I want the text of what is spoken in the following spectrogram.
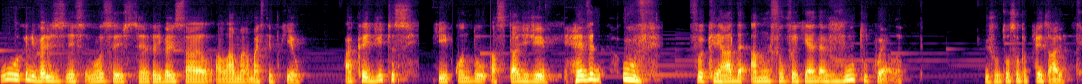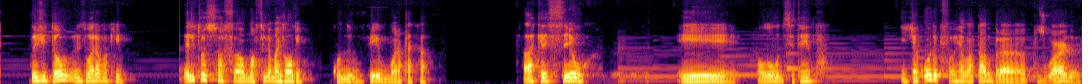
O aquele velho, você, aquele velho está lá há mais tempo que eu. Acredita-se que quando a cidade de Heaven Uve foi criada, a mansão foi criada junto com ela, junto ao seu proprietário. Desde então, eles moravam aqui. Ele trouxe sua, uma filha mais jovem quando veio morar pra cá. Ela cresceu e ao longo desse tempo e de acordo com o que foi relatado para os guardas,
